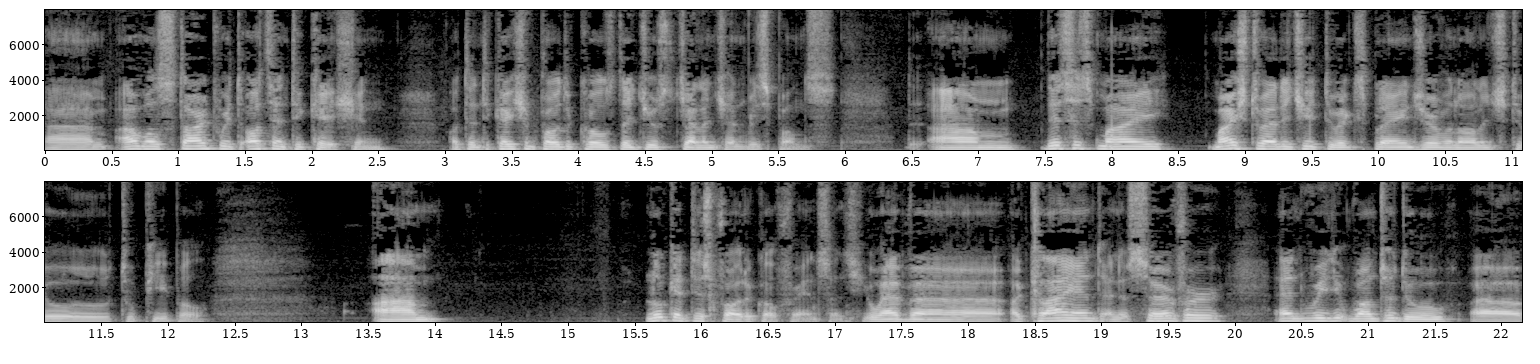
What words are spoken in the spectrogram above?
Um, I will start with authentication, authentication protocols that use challenge and response. Um, this is my my strategy to explain zero knowledge to to people. Um, look at this protocol, for instance. You have a, a client and a server, and we want to do uh,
